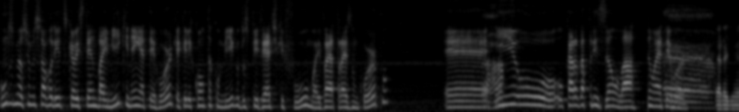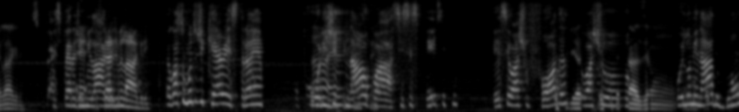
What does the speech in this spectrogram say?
Um dos meus filmes favoritos, que é o Stand By Me, que nem é terror, que é aquele Conta Comigo, dos pivetes que fuma e vai atrás de um corpo. É, Aham. E o, o cara da prisão lá, não é terror. É, Cara de milagre. a Espera de É, um Milagre. Espera de Milagre. Eu gosto muito de Carrie Estranha, o, Ah, é, original Carrie com a Cissy Spacek. Esse eu acho foda. Eu, queria- eu acho trazer um... o Iluminado bom.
